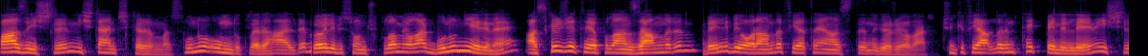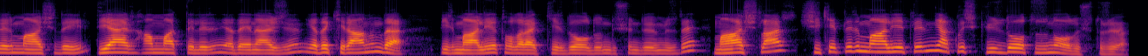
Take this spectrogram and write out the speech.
bazı işçilerin işten çıkarılması. Bunu umdukları halde böyle bir sonuç bulamıyorlar. Bunun yerine asgari ücrete yapılan zamların belli bir oranda fiyata yansıttığını görüyorlar. Çünkü fiyatların tek belirleyeni işçilerin maaşı değil, diğer ham maddelerin ya da enerjinin ya da kiranın da bir maliyet olarak girdi olduğunu düşündüğümüzde maaşlar şirketlerin maliyetlerinin yaklaşık %30'unu oluşturuyor.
